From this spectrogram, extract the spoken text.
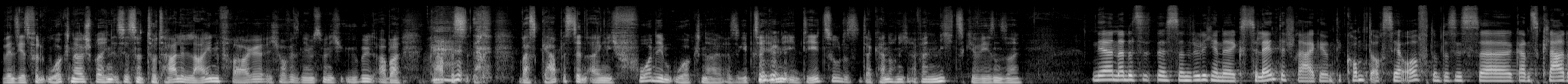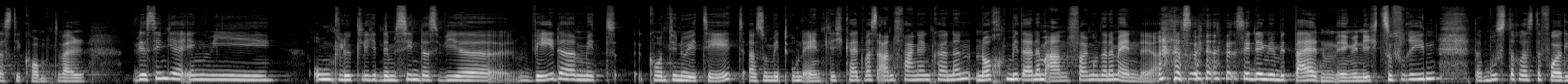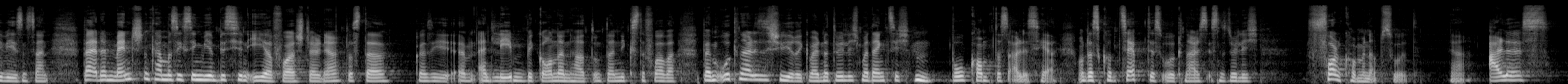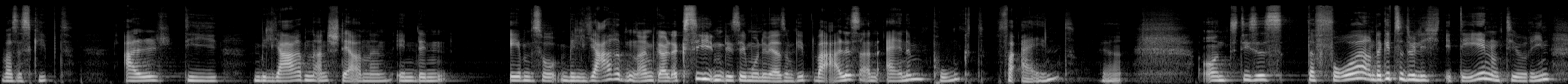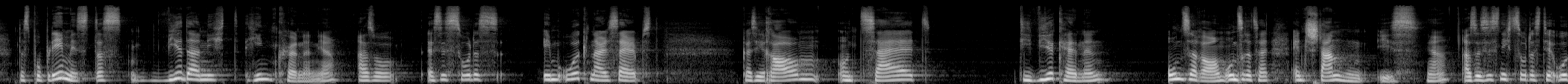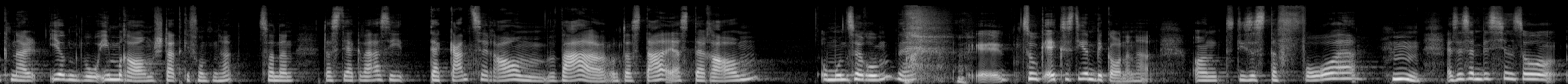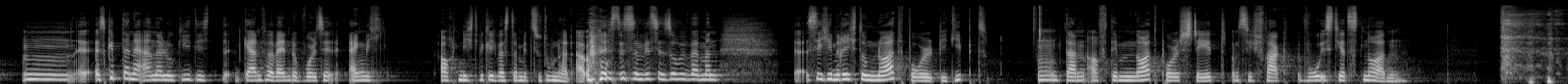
Wenn Sie jetzt von Urknall sprechen, ist jetzt eine totale Laienfrage. Ich hoffe, Sie nehmen es mir nicht übel. Aber gab es, was gab es denn eigentlich vor dem Urknall? Also gibt es da irgendeine Idee zu? Das, da kann doch nicht einfach nichts gewesen sein. Ja, na, das, ist, das ist natürlich eine exzellente Frage und die kommt auch sehr oft und das ist äh, ganz klar, dass die kommt, weil wir sind ja irgendwie unglücklich in dem Sinn, dass wir weder mit Kontinuität, also mit Unendlichkeit was anfangen können, noch mit einem Anfang und einem Ende. Ja. Also wir sind irgendwie mit beiden irgendwie nicht zufrieden. Da muss doch was davor gewesen sein. Bei einem Menschen kann man sich irgendwie ein bisschen eher vorstellen, ja, dass da quasi ähm, ein Leben begonnen hat und dann nichts davor war. Beim Urknall ist es schwierig, weil natürlich man denkt sich, hm, wo kommt das alles her? Und das Konzept des Urknalls ist natürlich vollkommen absurd. Ja, alles, was es gibt, all die Milliarden an Sternen in den ebenso Milliarden an Galaxien, die es im Universum gibt, war alles an einem Punkt vereint. Ja. Und dieses davor, und da gibt es natürlich Ideen und Theorien, das Problem ist, dass wir da nicht hin können. Ja? Also es ist so, dass im Urknall selbst quasi Raum und Zeit, die wir kennen, unser Raum, unsere Zeit entstanden ist. Ja? Also es ist nicht so, dass der Urknall irgendwo im Raum stattgefunden hat, sondern dass der quasi der ganze Raum war und dass da erst der Raum um uns herum ja, äh, zu existieren begonnen hat. Und dieses davor, hm, es ist ein bisschen so, hm, es gibt eine Analogie, die ich gern verwende, obwohl sie eigentlich auch nicht wirklich was damit zu tun hat. Aber es ist ein bisschen so, wie wenn man äh, sich in Richtung Nordpol begibt und dann auf dem Nordpol steht und sich fragt, wo ist jetzt Norden?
